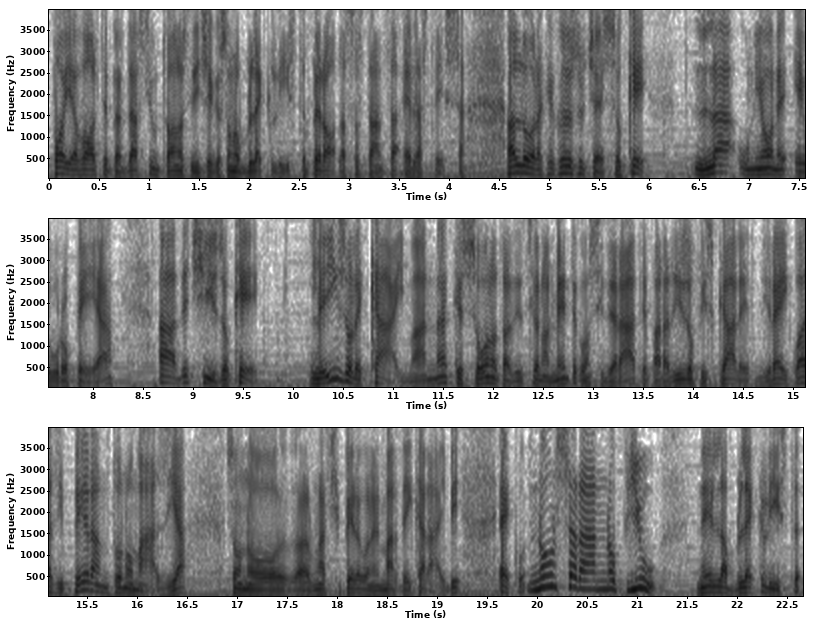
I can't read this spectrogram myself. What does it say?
Poi a volte per darsi un tono si dice che sono blacklist, però la sostanza è la stessa. Allora, che cosa è successo? Che la Unione Europea ha deciso che le isole Cayman, che sono tradizionalmente considerate paradiso fiscale, direi quasi per antonomasia, sono un arcipelago nel Mar dei Caraibi, ecco, non saranno più nella blacklist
